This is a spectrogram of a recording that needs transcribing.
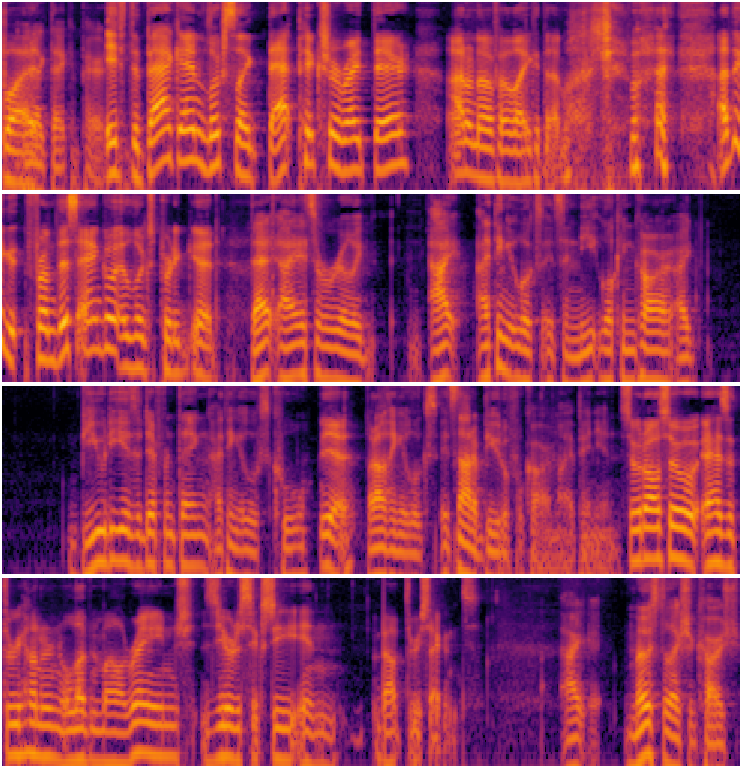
But I like that comparison. if the back end looks like that picture right there, I don't know if I like it that much. but I think from this angle, it looks pretty good. that I, it's a really I I think it looks it's a neat looking car. I beauty is a different thing. I think it looks cool, Yeah. but I don't think it looks it's not a beautiful car in my opinion. So it also has a 311 mile range, zero to 60 in about three seconds. I most electric cars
